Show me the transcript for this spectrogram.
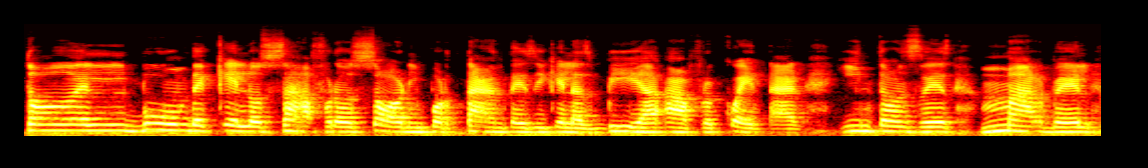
todo el boom de que los afros son importantes y que las vías afro cuentan? Y entonces Marvel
